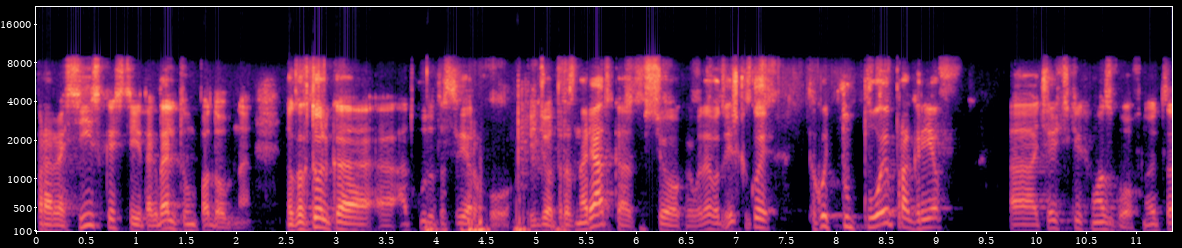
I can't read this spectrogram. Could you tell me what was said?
пророссийскости и так далее и тому подобное. Но как только э, откуда-то сверху идет разнарядка, все, как бы, да, вот видишь, какой, какой тупой прогрев э, человеческих мозгов. Ну, это,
